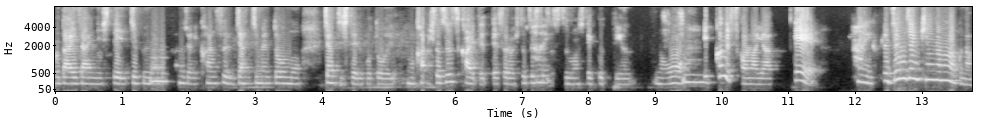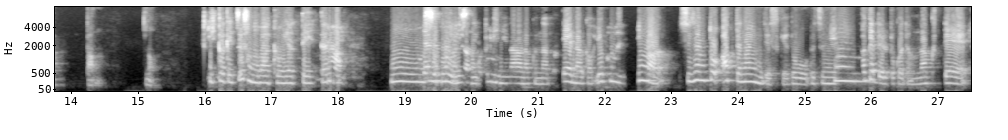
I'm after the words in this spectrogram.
を題材にして、自分のうん彼女に関するジャッジメントをもう、ジャッジしてることをもうか一つずつ書いてって、それを一つはい一つ質問していくっていうのを、うん1ヶ月かな、やって、はい。で全然気にならなくなったの。1ヶ月そのワークをやっていったら、うん、すごいその。こと気にならなくなって、なんかよく、はい今、自然と会ってないんですけど、別に、うんかけてるとかでもなくて、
